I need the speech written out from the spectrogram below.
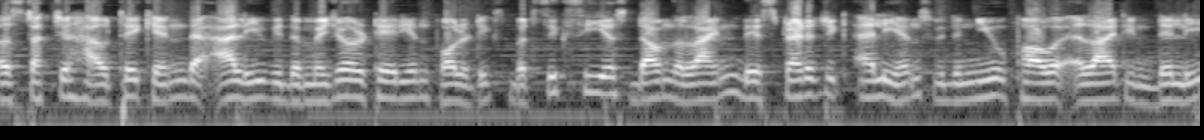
A structure have taken the ally with the majoritarian politics but six years down the line their strategic alliance with the new power elite in Delhi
